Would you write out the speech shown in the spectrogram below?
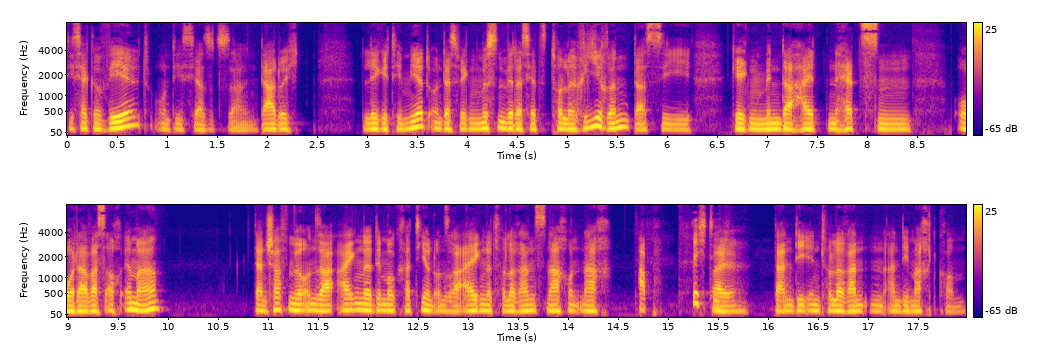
die ist ja gewählt und die ist ja sozusagen dadurch legitimiert und deswegen müssen wir das jetzt tolerieren, dass sie gegen Minderheiten hetzen oder was auch immer, dann schaffen wir unsere eigene Demokratie und unsere eigene Toleranz nach und nach ab. Richtig. Weil dann die Intoleranten an die Macht kommen.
